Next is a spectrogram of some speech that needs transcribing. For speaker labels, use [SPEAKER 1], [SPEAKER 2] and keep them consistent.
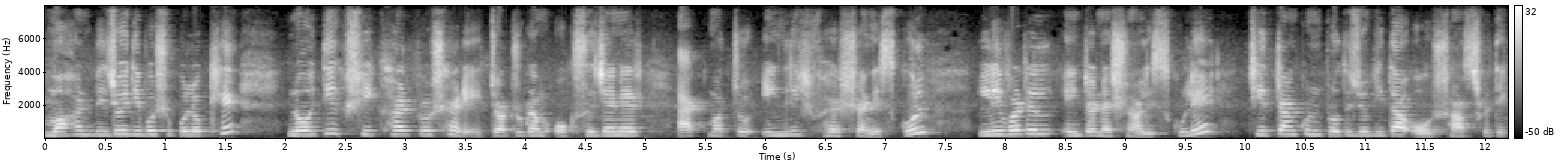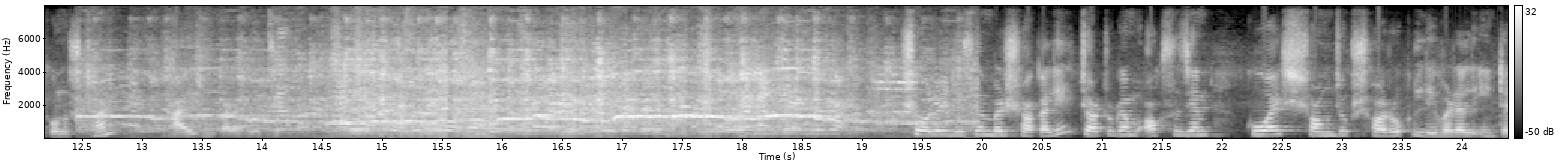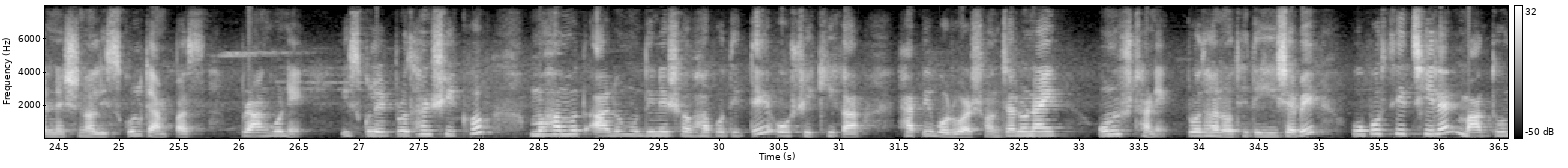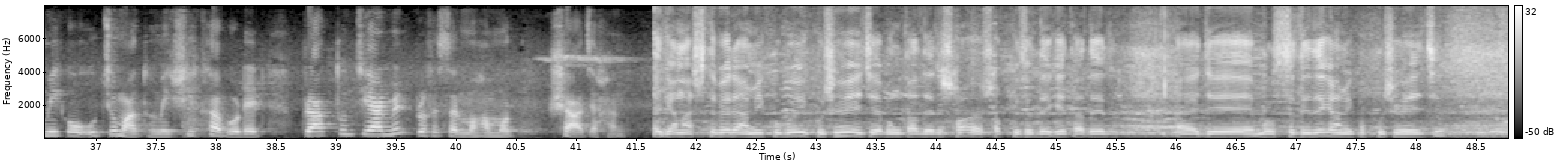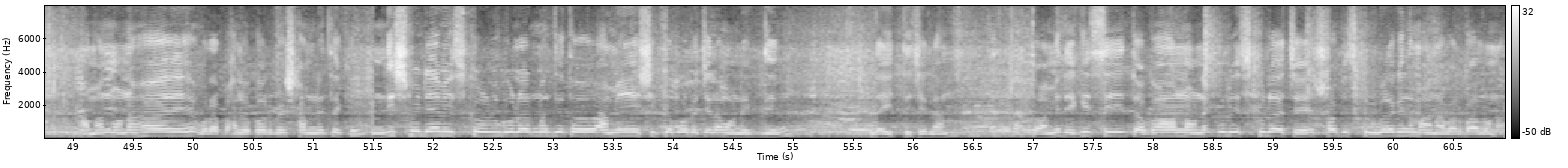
[SPEAKER 1] মহান বিজয় দিবস উপলক্ষে নৈতিক শিক্ষার প্রসারে চট্টগ্রাম অক্সিজেনের একমাত্র ইংলিশ ভার্সন স্কুল লিভারেল ইন্টারন্যাশনাল স্কুলে চিত্রাঙ্কন প্রতিযোগিতা ও সাংস্কৃতিক অনুষ্ঠান আয়োজন করা হয়েছে। ষোলোই ডিসেম্বর সকালে চট্টগ্রাম অক্সিজেন কুয়াইশ সংযোগ সড়ক লিবারাল ইন্টারন্যাশনাল স্কুল ক্যাম্পাস প্রাঙ্গণে স্কুলের প্রধান শিক্ষক মোহাম্মদ আলম উদ্দিনের সভাপতিত্বে ও শিক্ষিকা। হ্যাপি বড়ুয়ার সঞ্চালনায় অনুষ্ঠানে প্রধান অতিথি হিসেবে উপস্থিত ছিলেন মাধ্যমিক ও উচ্চ মাধ্যমিক শিক্ষা বোর্ডের প্রাক্তন চেয়ারম্যান প্রফেসর মোহাম্মদ শাহজাহান।
[SPEAKER 2] এখানে আসতে পেরে আমি খুবই খুশি হয়েছি এবং তাদের সব কিছু দেখে তাদের যে প্রস্তুতি দেখে আমি খুব খুশি হয়েছি। আমার মনে হয় ওরা ভালো করবে সামনে থেকে। ইংলিশ মিডিয়াম স্কুলগুলোর মধ্যে তো আমি শিক্ষা বোর্ডে ছিলাম অনেক দিন দায়িত্বে ছিলাম। তো আমি দেখেছি তখন অনেকগুলো স্কুল আছে, সব স্কুলগুলো কিন্তু মান আবার ভালো না।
